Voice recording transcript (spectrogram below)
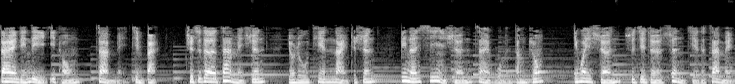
在林里一同赞美敬拜，此时的赞美声犹如天籁之声，必能吸引神在我们当中，因为神是借着圣洁的赞美，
